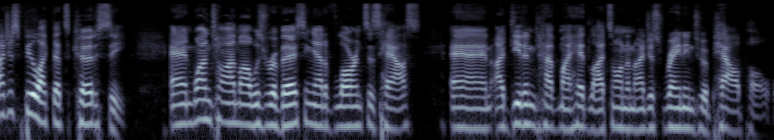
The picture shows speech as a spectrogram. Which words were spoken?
I just feel like that's courtesy. And one time I was reversing out of Lawrence's house and I didn't have my headlights on and I just ran into a power pole.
